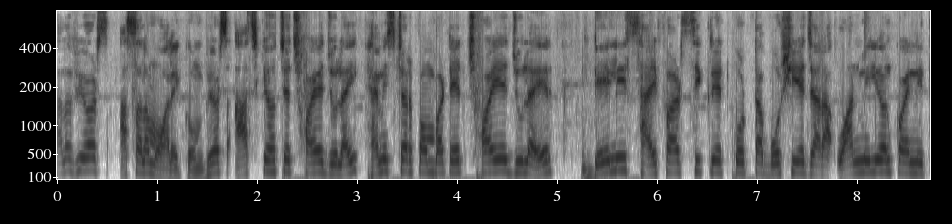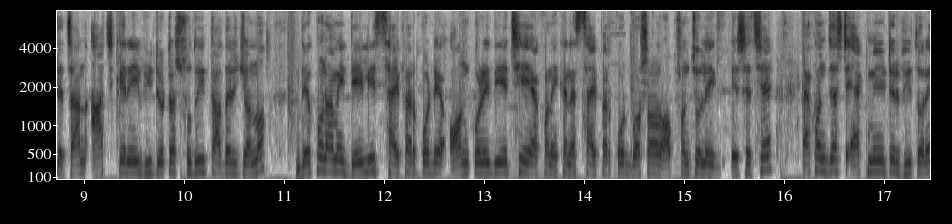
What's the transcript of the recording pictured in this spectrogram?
হ্যালো ভিউয়ার্স, আসসালামু আলাইকুম। ভিউয়ার্স, আজকে হচ্ছে ছয় জুলাই, হ্যামিস্টার কম্বাটে ছয় জুলাইয়ের ডেইলি সাইফার সিক্রেট কোডটা বসিয়ে যারা ওয়ান মিলিয়ন কয়েন নিতে চান, আজকের এই ভিডিওটা শুধুই তাদের জন্য। দেখুন, আমি ডেইলি সাইফার কোডে অন করে দিয়েছি, এখন এখানে সাইফার কোড বসানোর অপশন চলে এসেছে। এখন জাস্ট এক মিনিটের ভিতরে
